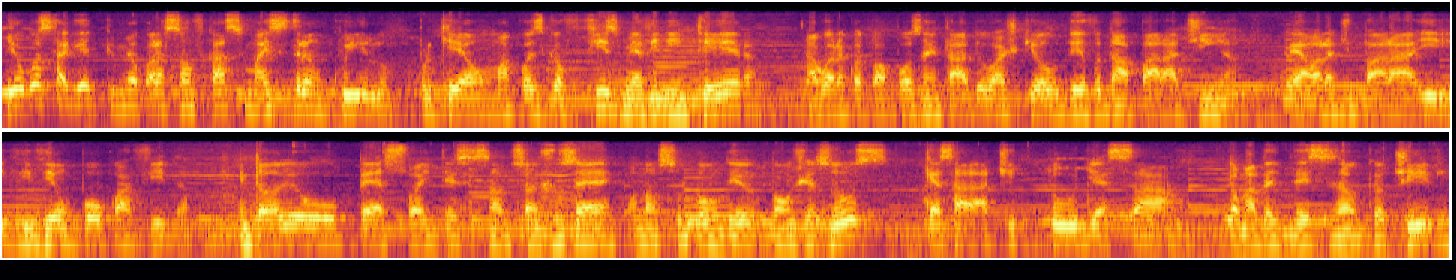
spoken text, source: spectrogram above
E eu gostaria que o meu coração ficasse mais tranquilo, porque é uma coisa que eu fiz minha vida inteira. Agora que eu estou aposentado, eu acho que eu devo dar uma paradinha. É hora de parar e viver um pouco a vida. Então eu peço a intercessão de São José, o nosso bom Deus, bom Jesus, que essa atitude, essa tomada de decisão que eu tive,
